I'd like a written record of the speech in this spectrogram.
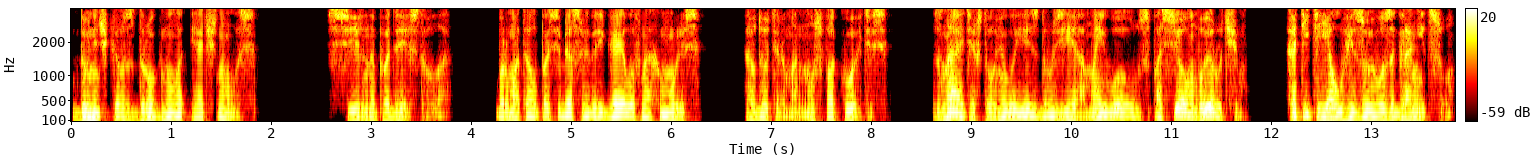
Дунечка вздрогнула и очнулась. — Сильно подействовало. Бормотал про себя Свидригайлов, нахмурясь. — Авдотья Романовна, успокойтесь. Знаете, что у него есть друзья. Мы его спасем, выручим. Хотите, я увезу его за границу?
